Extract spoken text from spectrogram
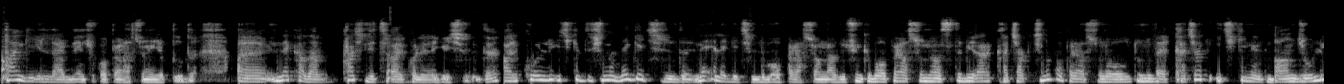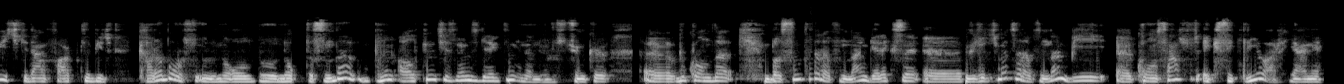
Hangi illerde en çok operasyon yapıldı? Ee, ne kadar, kaç litre alkol ele geçirildi? Alkollü içki dışında ne geçirildi? Ne ele geçirildi bu operasyonlarda? Çünkü bu operasyonun aslında birer kaçakçılık operasyonu olduğunu ve kaçak içkinin bandrollü içkiden farklı bir kara borsa ürünü olduğu noktasında bunun altını çizmemiz gerektiğini inanıyoruz. Çünkü e, bu konuda basın tarafından gerekse e, yürütme tarafından bir e, konsensus eksikliği var. Yani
